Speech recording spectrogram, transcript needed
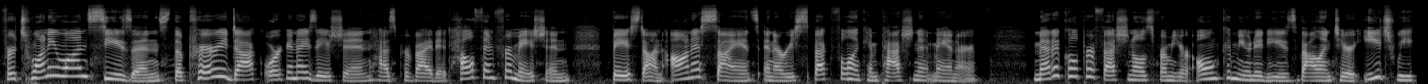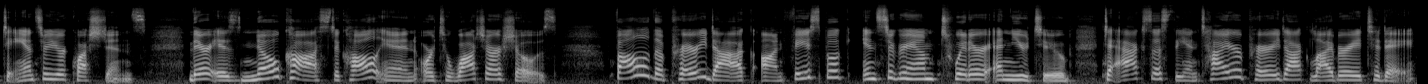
For 21 seasons, the Prairie Doc organization has provided health information based on honest science in a respectful and compassionate manner. Medical professionals from your own communities volunteer each week to answer your questions. There is no cost to call in or to watch our shows. Follow the Prairie Doc on Facebook, Instagram, Twitter, and YouTube to access the entire Prairie Doc library today.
